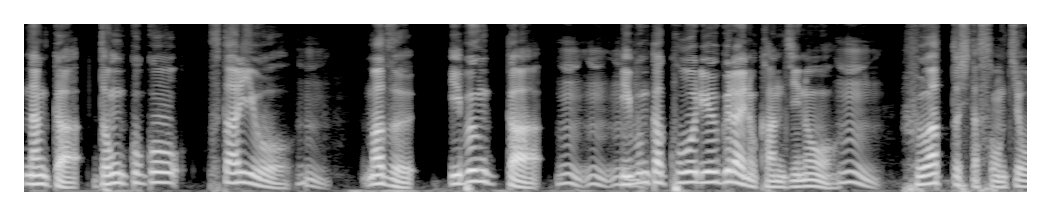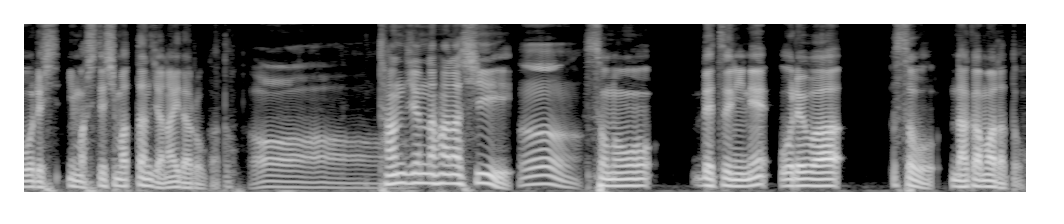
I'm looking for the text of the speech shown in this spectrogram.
なんかどんここ2人をうん。まず異文化、うんうんうん。異文化交流ぐらいの感じのうん。ふわっとした尊重を俺し今してしまったんじゃないだろうかと。単純な話うん。その別にね俺はそう仲間だと、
